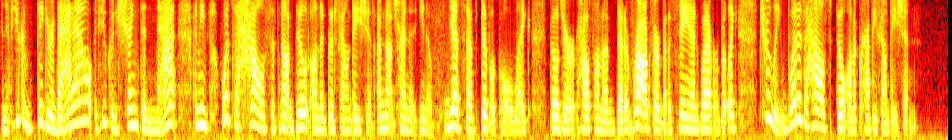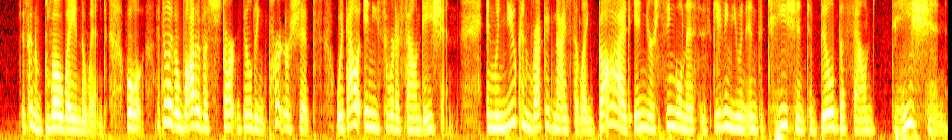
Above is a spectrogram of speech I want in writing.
And if you can figure that out, if you can strengthen that, I mean, what's a house if not built on a good foundation? I'm not trying to, you know, yes, that's biblical, like build your house on a bed of rocks or a bed of sand, whatever. But like, truly, what is a house built on a crappy foundation? It's going to blow away in the wind. Well, I feel like a lot of us start building partnerships without any sort of foundation. And when you can recognize that, like, God in your singleness is giving you an invitation to build the foundation.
